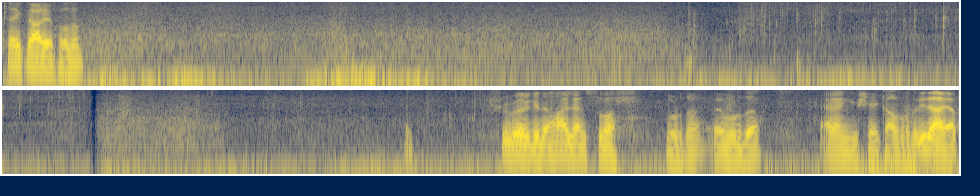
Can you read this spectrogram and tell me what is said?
Tekrar yapalım. Şu bölgede halen su var burada ve burada herhangi bir şey kalmadı. Bir daha yap.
